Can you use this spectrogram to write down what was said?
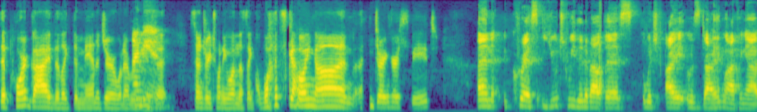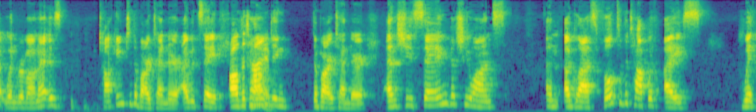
The poor guy, the like the manager or whatever I he is mean- at Century 21, that's like, what's going on during her speech? And Chris, you tweeted about this, which I was dying laughing at. When Ramona is talking to the bartender, I would say All the time. pounding the bartender, and she's saying that she wants an, a glass full to the top with ice, with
